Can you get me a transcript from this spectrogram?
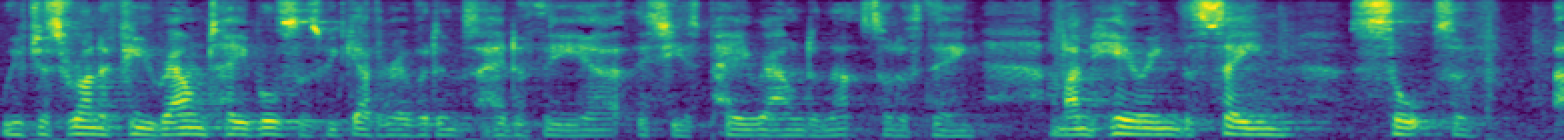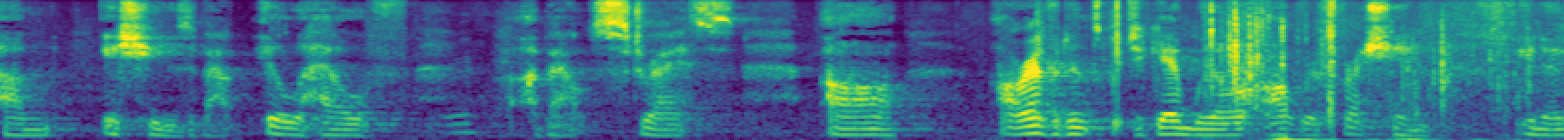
We've just run a few roundtables as we gather evidence ahead of the uh, this year's pay round and that sort of thing, and I'm hearing the same sorts of um, issues about ill health, about stress. Our, our evidence, which again we are, are refreshing, you know,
